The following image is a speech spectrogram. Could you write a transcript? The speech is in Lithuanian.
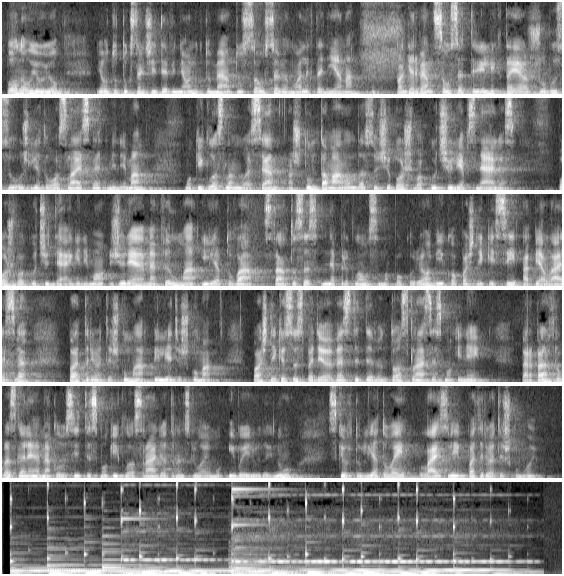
Po naujųjų jau 2019 m. sausio 11 d. pagerbent sausio 13-ąją žuvusių už Lietuvos laisvę atminimą, mokyklos languose 8 val. sužibo žvakučių liepsnelės. Po žvakučių deginimo žiūrėjome filmą Lietuva - statusas nepriklausoma, po kurio vyko pašnekesiai apie laisvę, patriotiškumą, pilietiškumą. Pašnekesius padėjo vesti 9 klasės mokiniai. Per pertraukas galėjome klausytis mokyklos radio transliuojamų įvairių dainų, skirtų Lietuvai, laisviai, patriotiškumui.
